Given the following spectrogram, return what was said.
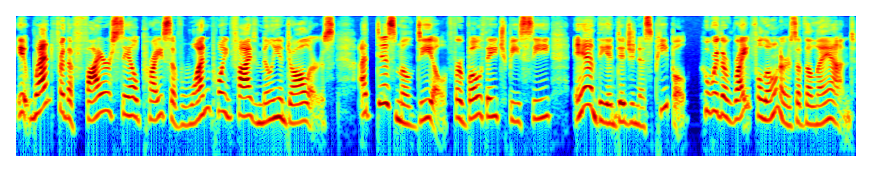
it went for the fire sale price of $1.5 million, a dismal deal for both HBC and the indigenous people, who were the rightful owners of the land.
